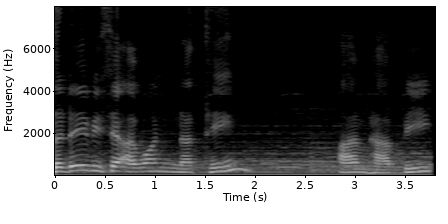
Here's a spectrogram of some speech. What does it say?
The day we say, I want nothing, I'm happy,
